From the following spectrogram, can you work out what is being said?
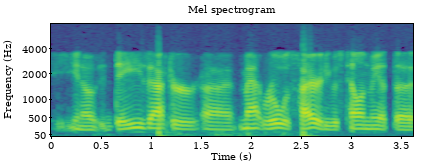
you know, days after uh, Matt Rhule was hired, he was telling me at the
